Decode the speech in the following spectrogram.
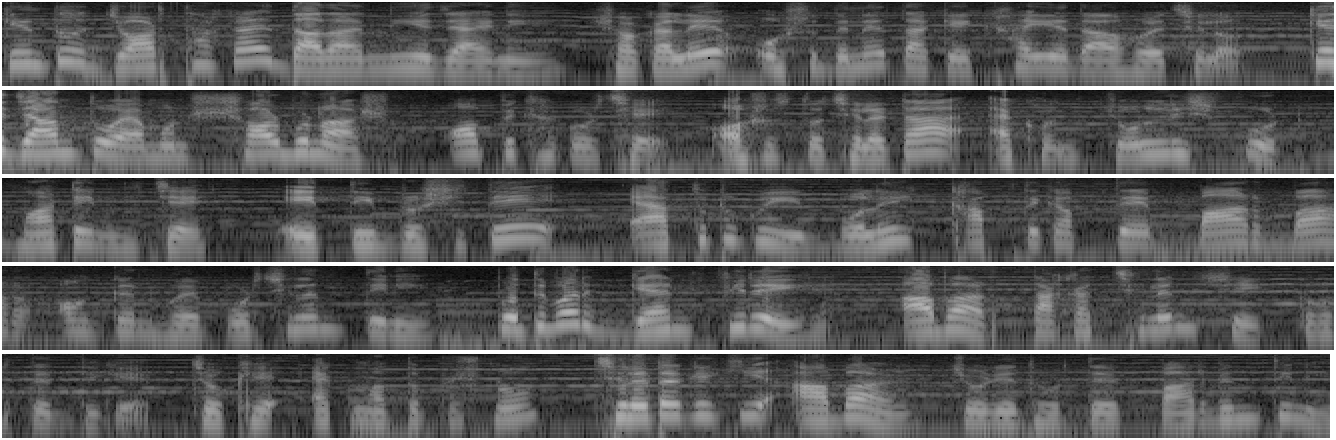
কিন্তু জ্বর থাকায় দাদা নিয়ে যায়নি। সকালে ওষুধ এনে তাকে খাইয়ে দেওয়া হয়েছিল। কে জানতো এমন সর্বনাশ অপেক্ষা করছে। অসুস্থ ছেলেটা এখন চল্লিশ ফুট মাটির নিচে। এই তীব্র শীতে এতটুকুই বলে কাঁপতে কাঁপতে বারবার অজ্ঞান হয়ে পড়ছিলেন তিনি। প্রতিবার জ্ঞান ফিরেই আবার তাকাচ্ছিলেন সেই গর্তের দিকে। চোখে একমাত্র প্রশ্ন, ছেলেটাকে কি আবার জড়িয়ে ধরতে পারবেন তিনি?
